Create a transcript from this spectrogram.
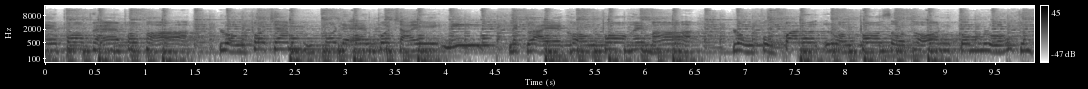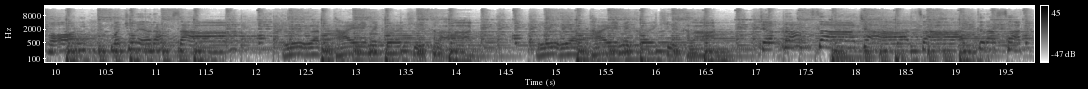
พ่อคายพ่อแผ่พ่อพาหลวงพ่อแชมป์พ่อแดงพ่อชัยนี่เล็กไหลของพ่อให้มา หลวงปู่ปั้นหลวงพ่อโสธรกรมหลวงชุมพรมาช่วยรักษา เลือดไทยไม่เคยขี้ขลาด เลือดไทยไม่เคยขี้ขลาด จะรักษาชาติศาสตร์กษัตริย์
